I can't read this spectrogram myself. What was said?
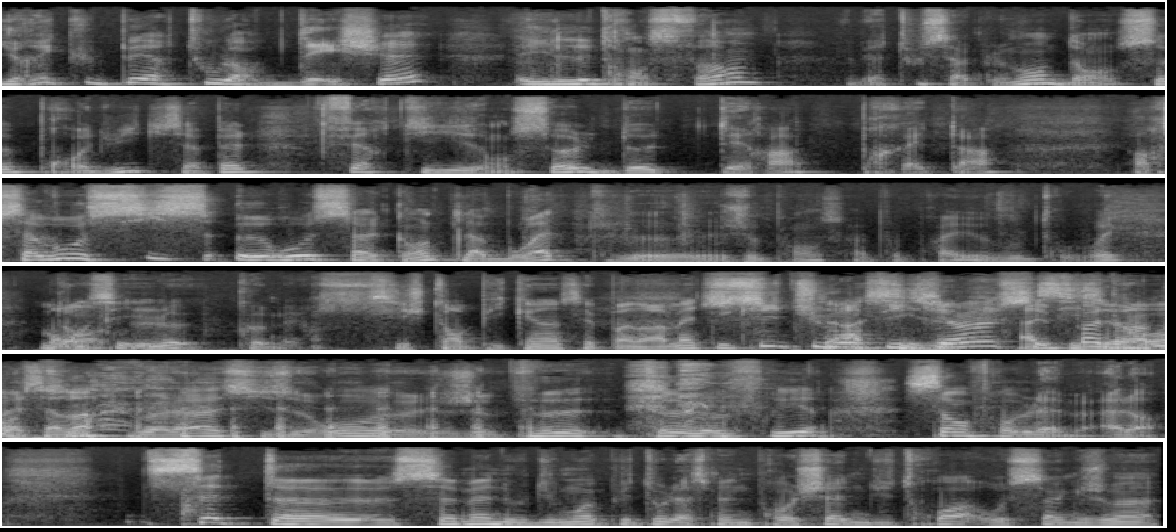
ils récupèrent tous leurs déchets et ils les transforment eh bien, tout simplement dans ce produit qui s'appelle fertilisant sol de Terra Preta. Alors ça vaut 6,50 euros la boîte, euh, je pense à peu près, vous le trouverez dans le commerce. Si je t'en pique un, c'est pas dramatique. Si tu m'en piques un, c'est pas dramatique. Ça va. Voilà, 6 euros, euh, je peux te l'offrir sans problème. Alors, cette euh, semaine, ou du moins plutôt la semaine prochaine, du 3 au 5 juin,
